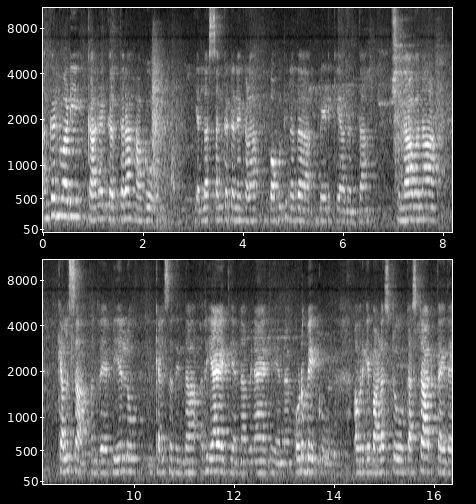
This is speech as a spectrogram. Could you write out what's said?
ಅಂಗನವಾಡಿ ಕಾರ್ಯಕರ್ತರ ಹಾಗೂ ಎಲ್ಲ ಸಂಘಟನೆಗಳ ಬಹುದಿನದ ಬೇಡಿಕೆಯಾದಂಥ ಚುನಾವಣಾ ಕೆಲಸ, ಅಂದರೆ ಬಿ ಎಲ್ ಒ ಕೆಲಸದಿಂದ ರಿಯಾಯಿತಿಯನ್ನು, ವಿನಾಯಿತಿಯನ್ನು ಕೊಡಬೇಕು. ಅವರಿಗೆ ಭಾಳಷ್ಟು ಕಷ್ಟ ಆಗ್ತಾ ಇದೆ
